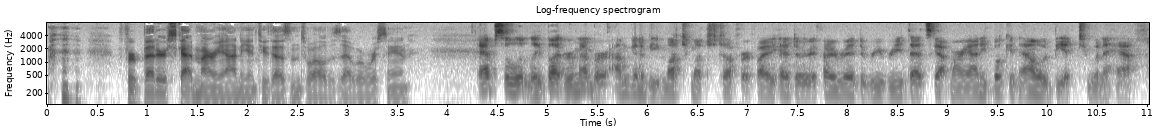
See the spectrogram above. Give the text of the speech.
for better Scott Mariani in 2012. Is that what we're saying? Absolutely, but remember, I'm going to be much much tougher. If I had to, if I had to reread that Scott Mariani book, and now it would be a two and a half,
